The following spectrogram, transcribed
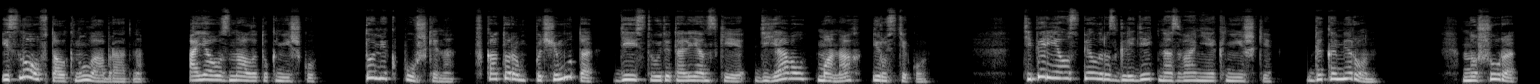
И снова втолкнула обратно. А я узнал эту книжку. Томик Пушкина, в котором почему-то действуют итальянские «Дьявол», «Монах» и «Рустико». Теперь я успел разглядеть название книжки «Декамерон». Но Шура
